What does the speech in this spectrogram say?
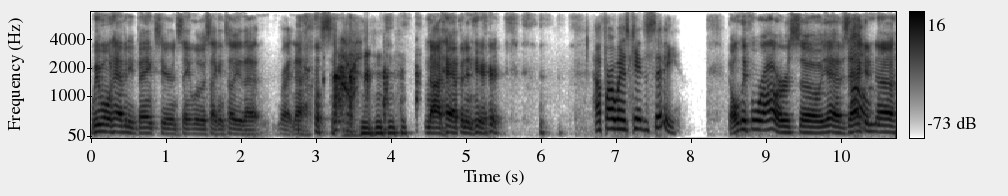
We won't have any banks here in St. Louis. I can tell you that right now. So, not happening here. How far away is Kansas City? Only four hours. So yeah, if Zach Oh, and uh,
